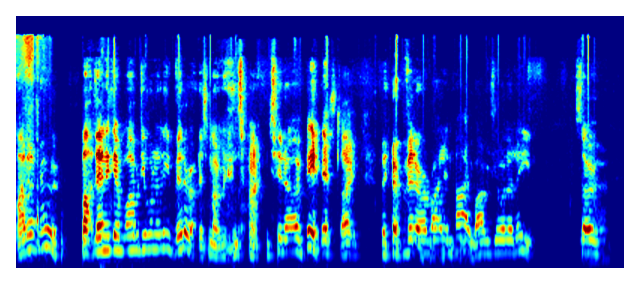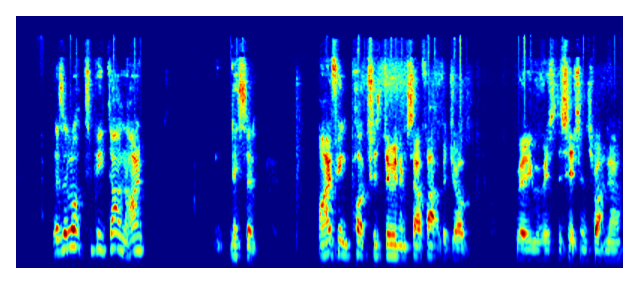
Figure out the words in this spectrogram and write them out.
I don't know. But then again, why would you want to leave Villa at this moment in time? Do you know what I mean? It's like Villa, Villa are riding high. Why would you want to leave? So there's a lot to be done. I listen. I think Poch is doing himself out of a job, really, with his decisions right now.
